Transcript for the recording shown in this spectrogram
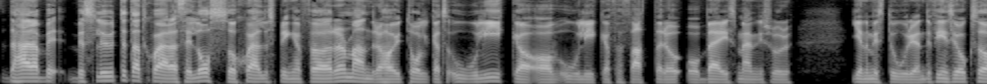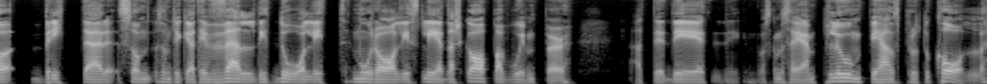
Det här be- beslutet att skära sig loss och själv springa före de andra har ju tolkats olika av olika författare och, och bergsmänniskor genom historien. Det finns ju också britter som, som tycker att det är väldigt dåligt moraliskt ledarskap av Wimper. Att det, det är, vad ska man säga, en plump i hans protokoll.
